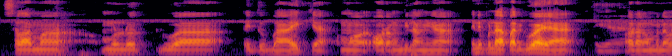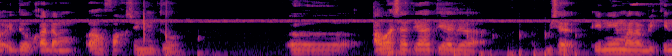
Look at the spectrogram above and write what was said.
Selama menurut gua itu baik ya, mau orang bilangnya ini pendapat gua ya. iya Orang pendapat itu kadang oh vaksin itu eh awas hati-hati ada bisa ini malah bikin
